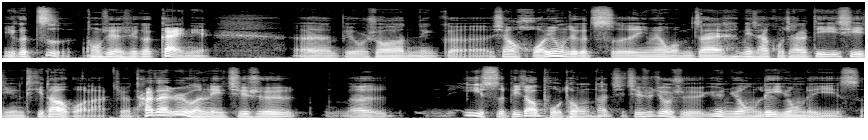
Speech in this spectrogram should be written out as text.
一个字，同时也是一个概念。呃，比如说那个像“活用”这个词，因为我们在灭茶苦茶的第一期已经提到过了，就它在日文里其实呃意思比较普通，它其其实就是运用、利用的意思。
